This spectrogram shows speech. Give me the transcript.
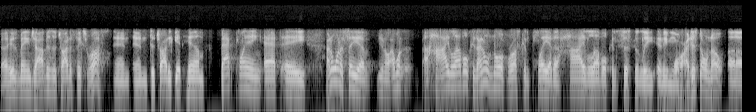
uh, his main job is to try to fix Russ and and to try to get him back playing at a I don't want to say a you know I want a high level because I don't know if Russ can play at a high level consistently anymore. I just don't know uh,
